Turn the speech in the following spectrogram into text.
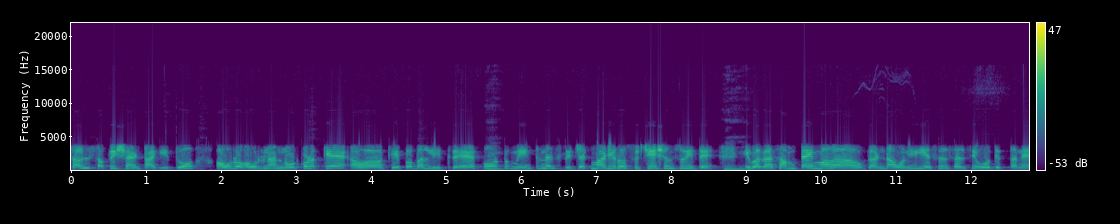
ಸೆಲ್ಫ್ ಸಫಿಶಿಯಂಟ್ ಆಗಿದ್ದು ಅವರು ಅವ್ರನ್ನ ನೋಡ್ಕೊಳಕ್ಕೆ ಕೇಪಬಲ್ ಇದ್ರೆ ಕೋರ್ಟ್ ಮೇಂಟೆನೆನ್ಸ್ ರಿಜೆಕ್ಟ್ ಮಾಡಿರೋ ಸಿಚುಯೇಷನ್ಸ್ ಇದೆ. ಇವಾಗ ಸಮ್ ಟೈಮ್ ಗಂಡ only S S L C ಓದಿರ್ತಾನೆ.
